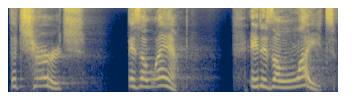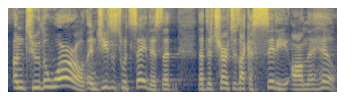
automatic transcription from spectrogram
the church is a lamp. It is a light unto the world. And Jesus would say this that, that the church is like a city on the hill.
